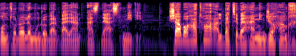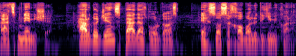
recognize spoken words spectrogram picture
کنترلمون رو بر بدن از دست میدیم شباهت ها البته به همینجا هم ختم نمیشه هر دو جنس بعد از ارگاسم احساس خواب آلودگی می کنند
